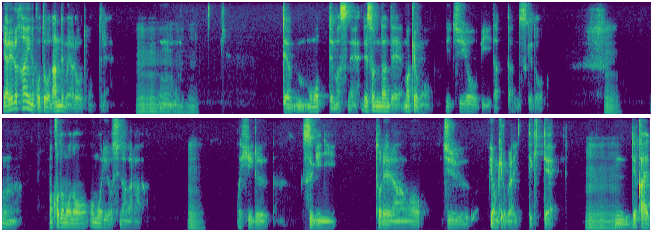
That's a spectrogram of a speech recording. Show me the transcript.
やれる範囲のことを何でもやろうと思ってね。うんうんうんって思ってますね。で、そんなんで、まあ今日も日曜日だったんですけど、うん。うん。うん。まあ、子供のおもりをしながら、うん。お昼過ぎにトレランを14キロぐらい行ってきて、うんううんん、で帰っ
